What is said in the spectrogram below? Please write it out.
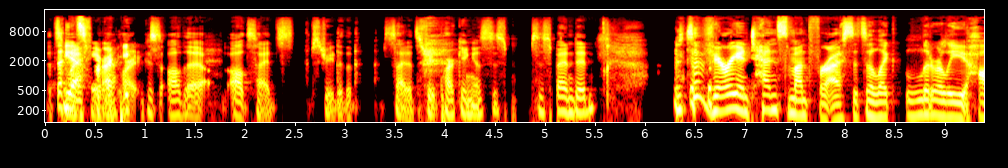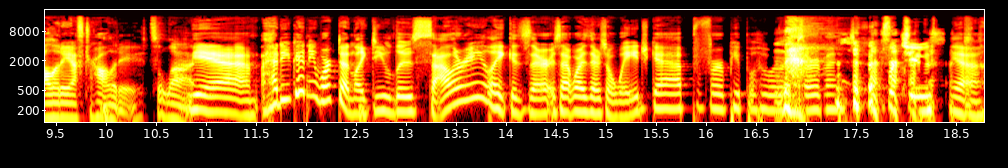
that's my yes, favorite right. part because all the outside street of the side of the street parking is sus- suspended. It's a very intense month for us. It's a like literally holiday after mm. holiday. It's a lot. Yeah. How do you get any work done? Mm. Like, do you lose salary? Like, is there is that why there's a wage gap for people who are observant for Jews? Yeah.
